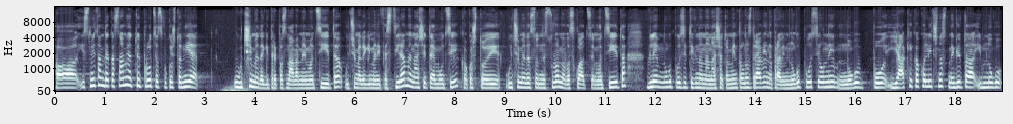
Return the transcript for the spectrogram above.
А, и сметам дека самиот тој процес во кој што ние учиме да ги препознаваме емоциите, учиме да ги манифестираме нашите емоции, како што и учиме да се однесуваме во склад со емоциите, влие многу позитивно на нашето ментално здравје, не прави многу посилни, многу појаки како личност, меѓутоа и многу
